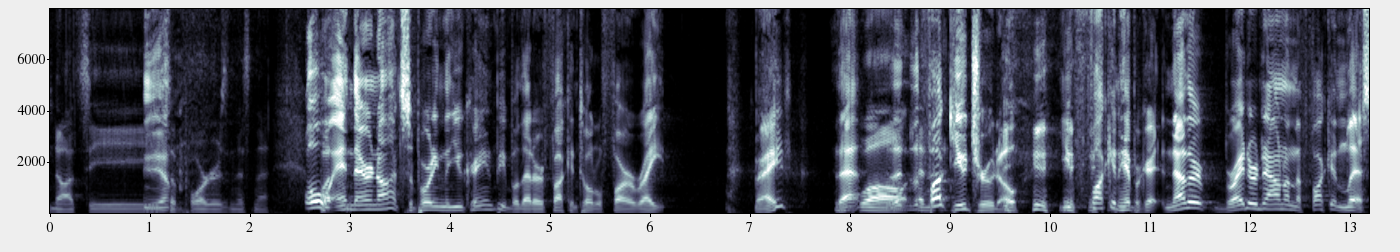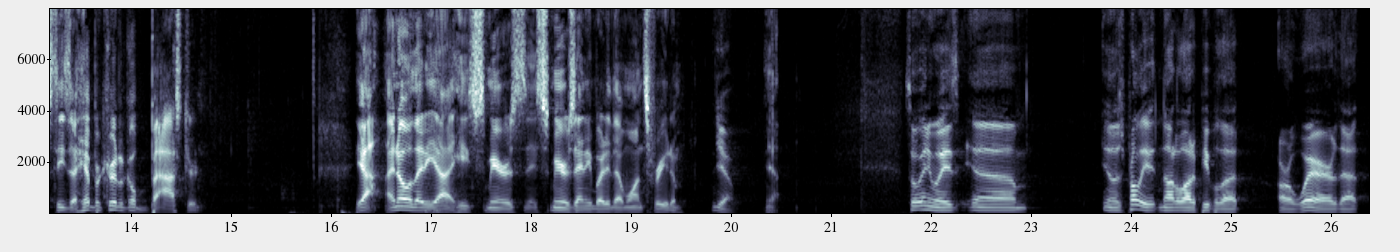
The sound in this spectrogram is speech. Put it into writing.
Nazi Yep. supporters and this and that. Oh, and they're not supporting the Ukraine people that are fucking total far right, right? That Well, the- the fuck you, Trudeau, you fucking hypocrite. Another writer down on the fucking list. He's a hypocritical bastard. Yeah, I know that. Yeah, he smears he smears anybody that wants freedom. Yeah. Yeah, So, anyways, um, you know, there's probably not a lot of people that are aware that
